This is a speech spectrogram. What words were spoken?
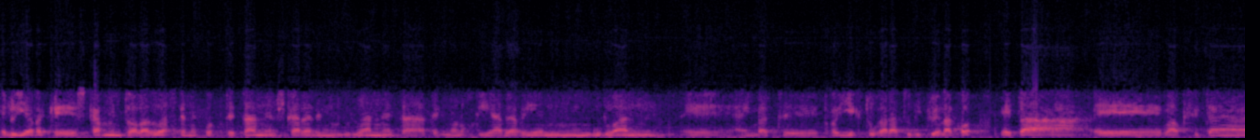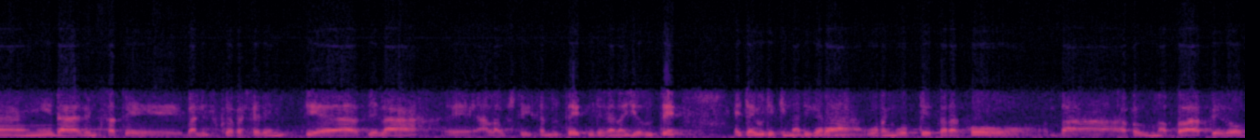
Eluiarrek eskarmentua badu azkeneko urtetan Euskararen inguruan eta teknologia berrien inguruan e, hainbat e, proiektu garatu dituelako. Eta e, ba, Oksitanera erentzat e, balizko referentzia dela e, ala uste izan dute, gure gara jo dute. Eta eurekin ari gara urrengo urteetarako ba, bat edo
